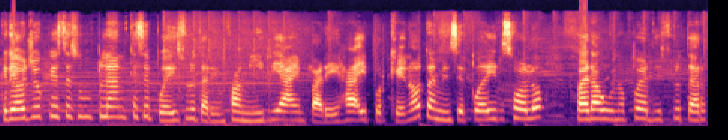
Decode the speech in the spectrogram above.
Creo yo que este es un plan que se puede disfrutar en familia, en pareja y por qué no, también se puede ir solo para uno poder disfrutar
